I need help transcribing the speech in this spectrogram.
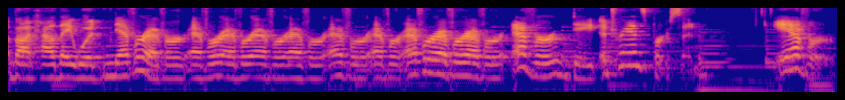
about how they would never, ever, ever, ever, ever, ever, ever, ever, ever, ever, ever, ever date a trans person. Ever.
